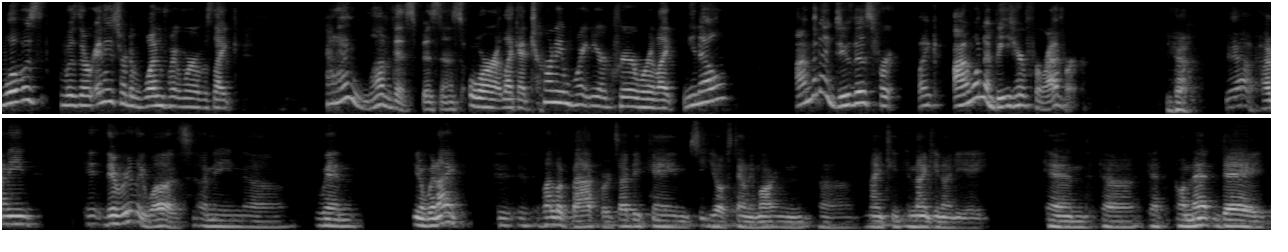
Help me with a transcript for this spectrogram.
what was was there any sort of one point where it was like, God, I love this business, or like a turning point in your career where like, you know, I'm gonna do this for like I want to be here forever. Yeah, yeah. I mean, it, there really was. I mean, uh, when you know when I if I look backwards, I became CEO of Stanley Martin uh, 19, in 1998, and uh, at, on that day,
